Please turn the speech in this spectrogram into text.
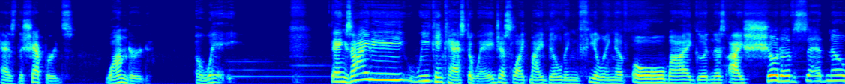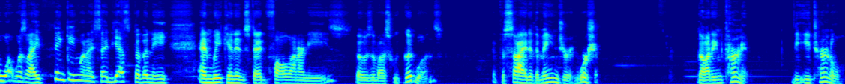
as the shepherds wandered away. The anxiety we can cast away, just like my building feeling of, oh my goodness, I should have said no. What was I thinking when I said yes to the knee? And we can instead fall on our knees, those of us with good ones, at the side of the manger and worship. God incarnate, the eternal,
